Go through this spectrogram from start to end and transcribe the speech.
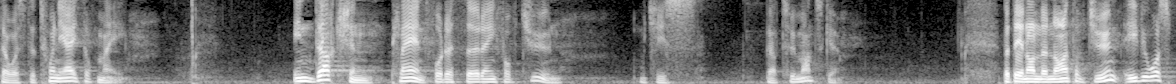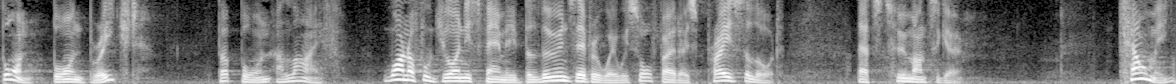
That was the 28th of May. Induction planned for the 13th of June, which is about two months ago. But then on the 9th of June, Evie was born. Born breached, but born alive. Wonderful joy in his family, balloons everywhere. We saw photos. Praise the Lord. That's two months ago. Tell me,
